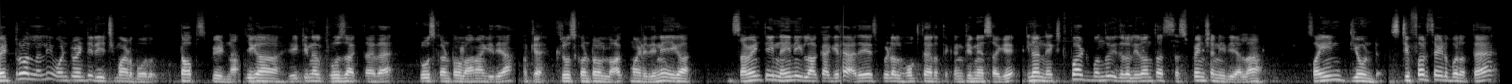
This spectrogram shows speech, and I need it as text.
ಪೆಟ್ರೋಲ್ನಲ್ಲಿ ಒನ್ ಟ್ವೆಂಟಿ ರೀಚ್ ಮಾಡಬಹುದು ಟಾಪ್ ಸ್ಪೀಡ್ನ. ಈಗ ಏಯ್ಟೀನ್ ಅಲ್ಲಿ ಕ್ರೂಸ್ ಆಗ್ತಾ ಇದೆ. ಕ್ರೂಸ್ ಕಂಟ್ರೋಲ್ ಆನ್ ಆಗಿದೆಯಾ? ಓಕೆ ಕ್ರೂಸ್ ಕಂಟ್ರೋಲ್ ಲಾಕ್ ಮಾಡಿದೀನಿ ಈಗ ಸೆವೆಂಟಿ ನೈನಿಗೆ ಲಾಕ್ ಆಗಿದೆ. ಅದೇ ಸ್ಪೀಡ್ ಅಲ್ಲಿ ಹೋಗ್ತಾ ಇರುತ್ತೆ ಕಂಟಿನ್ಯೂಸ್ ಆಗಿ. ಇನ್ನ ನೆಕ್ಸ್ಟ್ ಪಾರ್ಟ್ ಬಂದು ಇದರಲ್ಲಿ ಇರುವಂತಹ ಸಸ್ಪೆನ್ಷನ್ ಇದೆಯಲ್ಲ? ಫೈನ್ ಟ್ಯೂನ್ಡ್. ಸ್ಟಿಫರ್ ಸೈಡ್ ಬರುತ್ತೆ.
